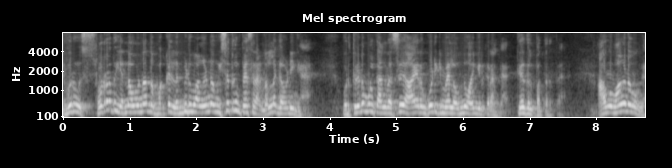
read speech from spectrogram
இவர் சொல்கிறது என்ன ஒன்றா அந்த மக்கள் நம்பிடுவாங்கன்னு அவங்க இஷ்டத்துக்கும் பேசுகிறாங்க நல்லா கவனிங்க. ஒரு திரிணாமுல் காங்கிரஸ் ஆயிரம் கோடிக்கு மேலே வந்து வாங்கியிருக்கிறாங்க தேர்தல் பத்திரத்தை. அவங்க வாங்கினவங்க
